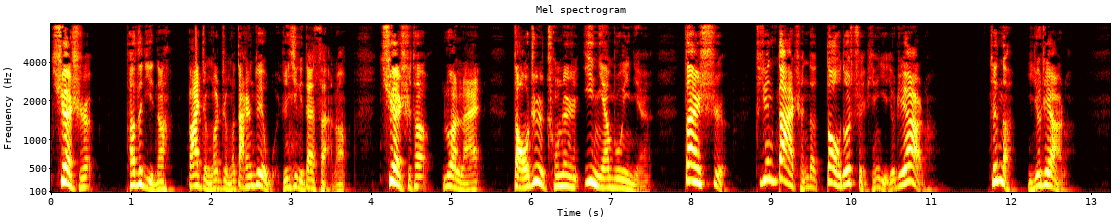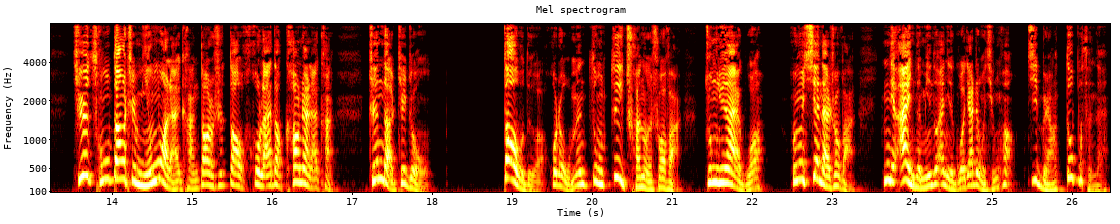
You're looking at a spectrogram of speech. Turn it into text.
确实他自己呢把整个整个大臣队伍人心给带散了，确实他乱来，导致崇祯是一年不如一年。但是这群大臣的道德水平也就这样了，真的也就这样了。其实从当时明末来看，到是到后来到抗战来看，真的这种道德，或者我们用最传统的说法“忠君爱国”，或用现代说法“你得爱你的民族，爱你的国家”这种情况，基本上都不存在。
